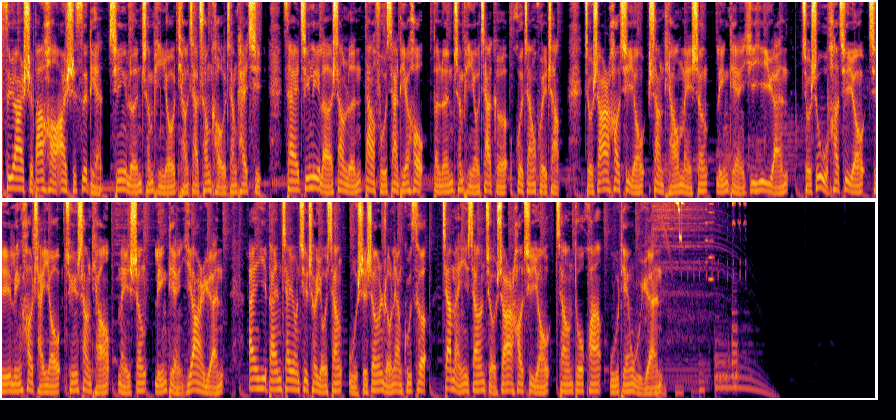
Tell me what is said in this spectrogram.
四月二十八号二十四点新一轮成品油调价窗口将开启。在经历了上轮大幅下跌后本轮成品油价格或将回涨。九十二号汽油上调每升零点一一元九十五号汽油及零号柴油均上调每升零点一二元。按一般家用汽车油箱五十升容量估测加满一箱九十二号汽油将多花五点五元。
